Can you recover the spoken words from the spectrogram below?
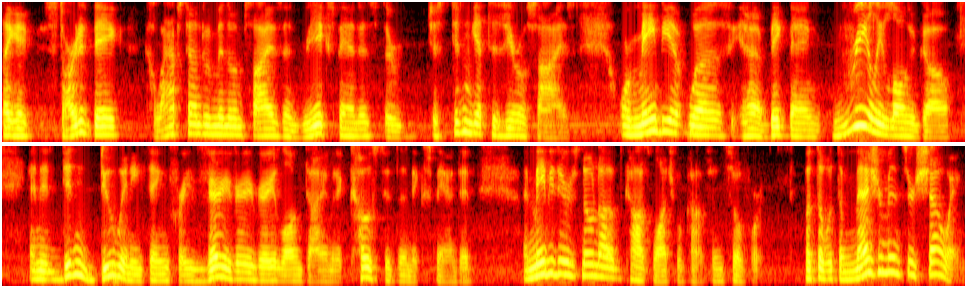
like it started big, collapsed down to a minimum size, and re-expanded, so there just didn't get to zero size. Or maybe it was, it had a Big Bang really long ago, and it didn't do anything for a very, very, very long time, and it coasted and expanded. And maybe there's no cosmological constant and so forth. But the, what the measurements are showing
